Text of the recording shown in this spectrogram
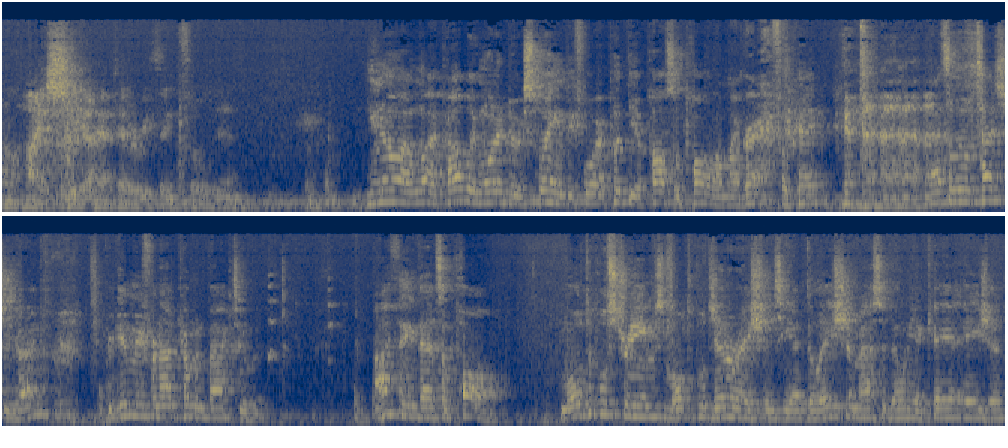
I'm a high C. I have to have everything filled in. You know, I, I probably wanted to explain before I put the Apostle Paul on my graph, okay? That's a little touchy, right? Forgive me for not coming back to it. I think that's a Paul. Multiple streams, multiple generations. He had Galatia, Macedonia, Achaia, Asia.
